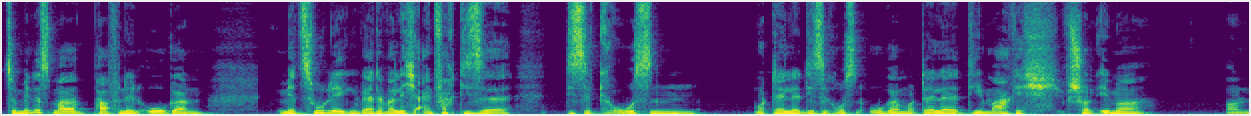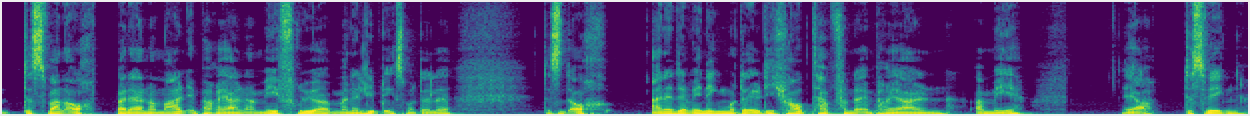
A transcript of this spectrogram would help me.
zumindest mal ein paar von den Ogern mir zulegen werde, weil ich einfach diese, diese großen Modelle, diese großen Oger-Modelle, die mag ich schon immer. Und das waren auch bei der normalen imperialen Armee früher meine Lieblingsmodelle. Das sind auch eine der wenigen Modelle, die ich überhaupt habe von der imperialen Armee. Ja, deswegen,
